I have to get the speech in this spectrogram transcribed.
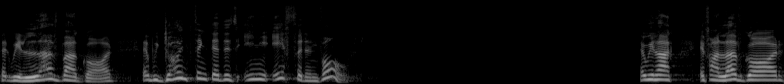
that we love by God that we don't think that there's any effort involved. And we like, if I love God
